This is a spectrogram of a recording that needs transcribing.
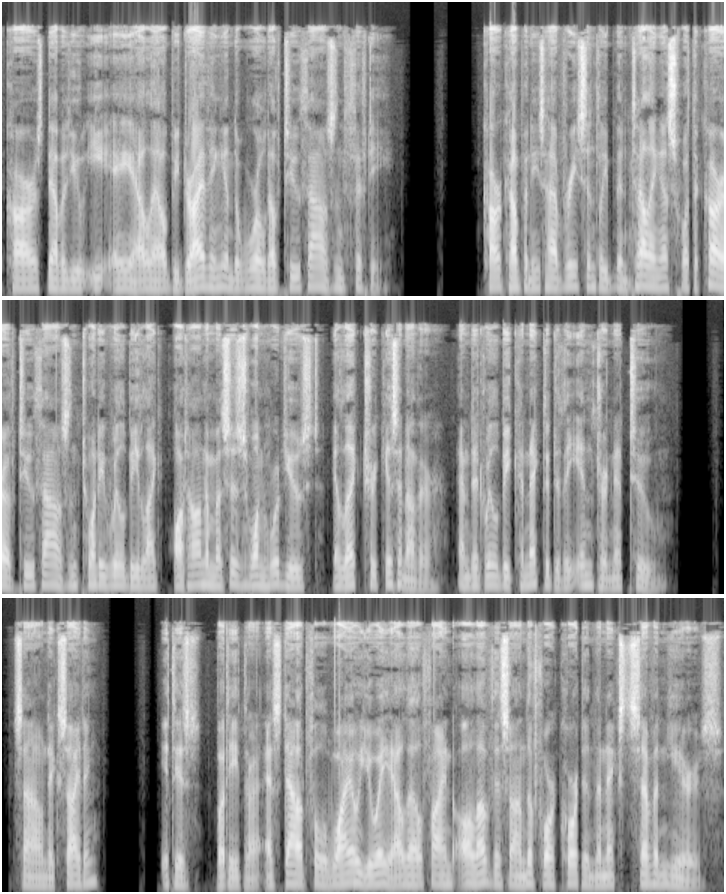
cars WEALL be driving in the world of 2050. Car companies have recently been telling us what the car of 2020 will be like. Autonomous is one word used, electric is another, and it will be connected to the internet too. Sound exciting? It is, but it is as doubtful why OUALL find all of this on the forecourt in the next seven years.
